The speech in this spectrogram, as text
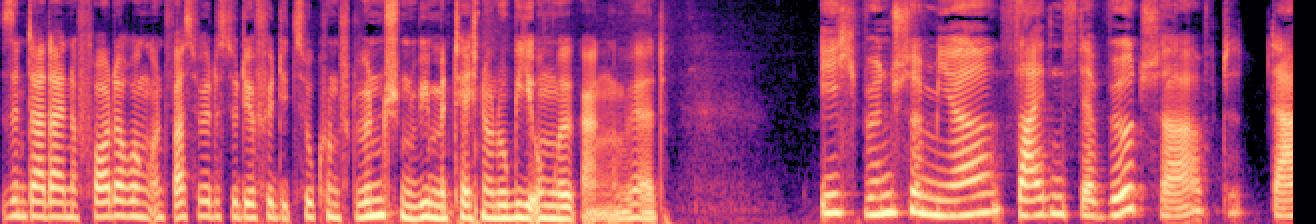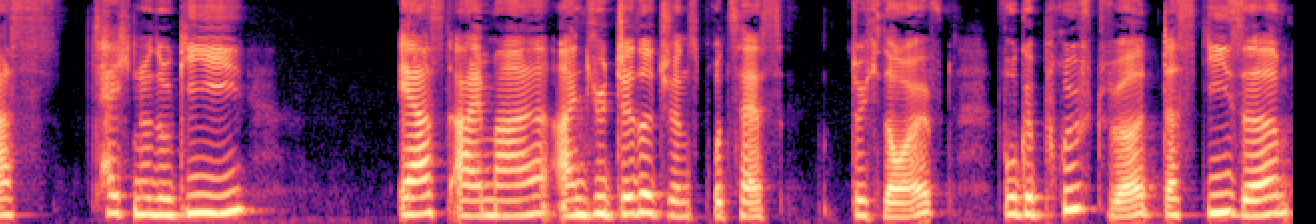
sind da deine Forderungen und was würdest du dir für die Zukunft wünschen, wie mit Technologie umgegangen wird? Ich wünsche mir seitens der Wirtschaft, dass Technologie erst einmal ein Due Diligence-Prozess durchläuft, wo geprüft wird, dass diese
